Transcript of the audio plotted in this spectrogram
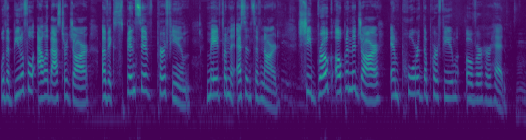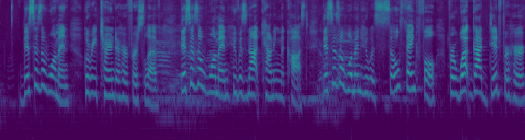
with a beautiful alabaster jar of expensive perfume made from the essence of nard. She broke open the jar and poured the perfume over her head. This is a woman who returned to her first love. This is a woman who was not counting the cost. This is a woman who was so thankful for what God did for her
